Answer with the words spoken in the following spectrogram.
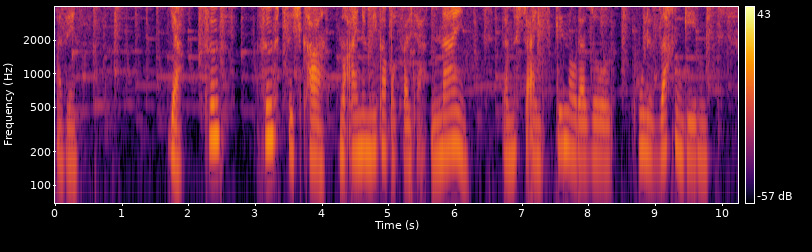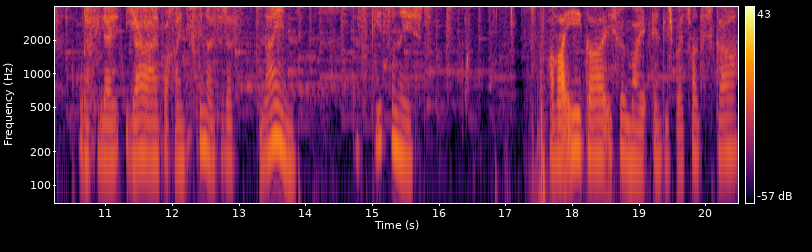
Mal sehen. Ja, 5, 50k. Nur eine Megabox, Alter. Nein. Da müsste ein Skin oder so coole Sachen geben. Oder vielleicht, ja, einfach ein Skin, Alter. Das, nein. Das geht so nicht. Aber egal, ich bin bei endlich bei 20k.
